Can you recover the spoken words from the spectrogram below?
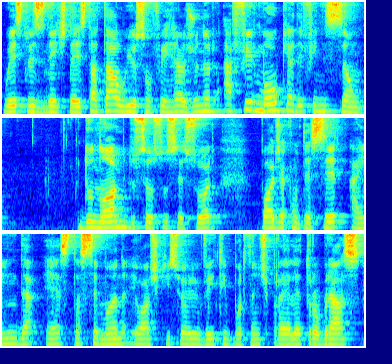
o ex-presidente da estatal, Wilson Ferreira Júnior, afirmou que a definição do nome do seu sucessor pode acontecer ainda esta semana. Eu acho que isso é um evento importante para a Eletrobras,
